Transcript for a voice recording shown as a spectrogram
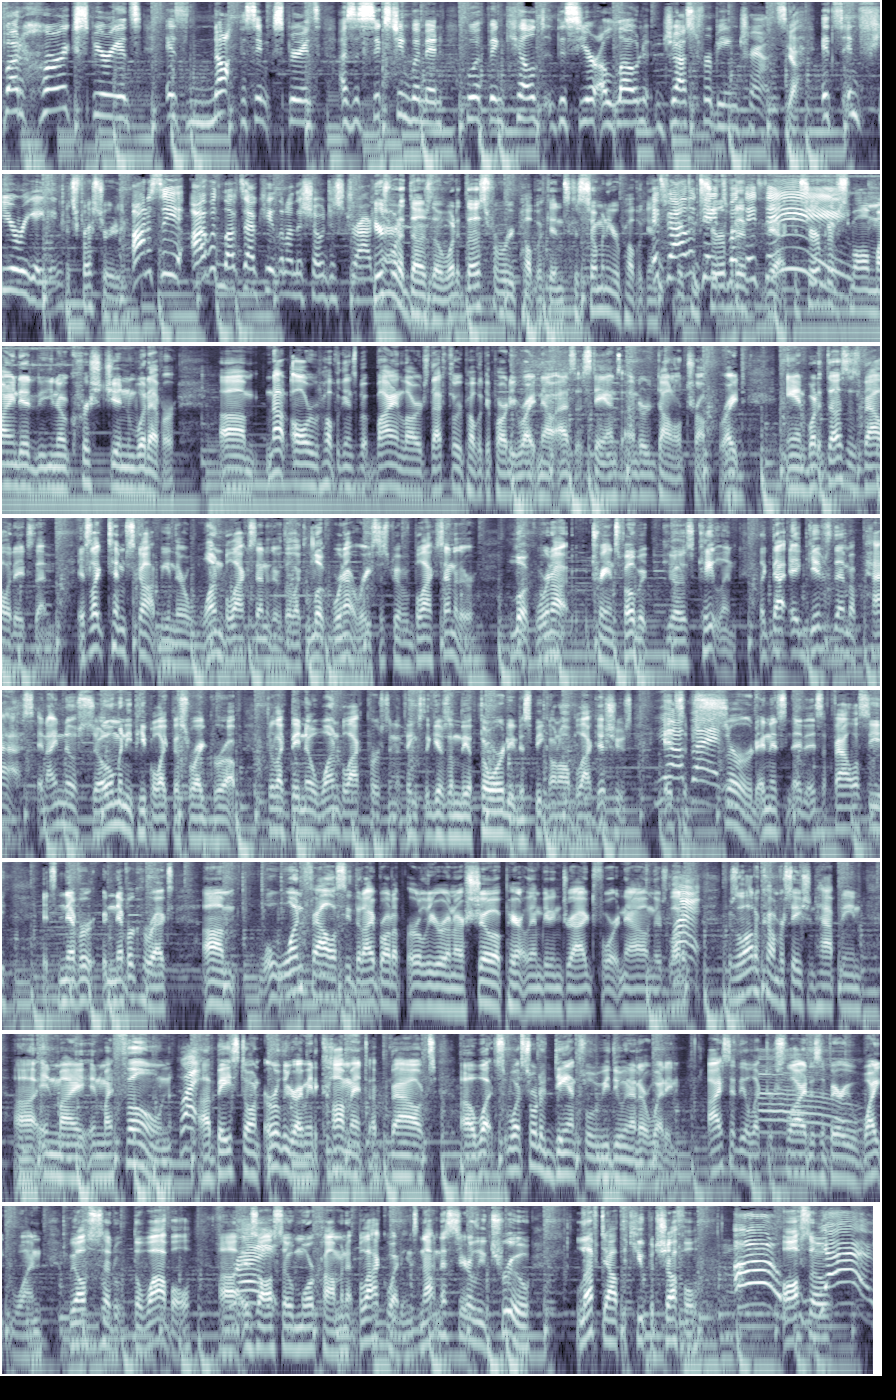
But her experience is not the same experience as the 16 women who have been killed this year alone just for being trans. Yeah. It's infuriating. It's frustrating. Honestly, I would love to have Caitlyn on the show and just drag Here's her. what it does, though. What it does for Republicans, because so many Republicans, It validates what conservative, they yeah, conservative, small-minded, you know, Christian, whatever. Um, not all Republicans, but by and large, that's the Republican Party right now as it stands under Donald Trump, right? And what it does is validates them. It's like Tim Scott being their one black senator. They're like, look, we're not racist. We have a black senator. Look, we're not transphobic because Caitlyn. Like that, it gives them a pass. And I know so many people like this where I grew up. They're like, they know one black person that thinks that gives them the authority to speak on all black issues. Yeah, it's but- absurd, and it's it's a fallacy. It's never it never correct. Um, one fallacy that I brought up earlier in our show. Apparently, I'm getting dragged for it now, and there's a lot What? of there's a lot of conversation happening uh, in my in my phone What? Uh, based on earlier. I made a comment about uh, what what sort of dance will we be doing at our wedding. I said the electric slide is a very white one. We also said the wobble uh, is also more common at black weddings. Not necessarily true. Left out the Cupid shuffle. Oh, Also!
